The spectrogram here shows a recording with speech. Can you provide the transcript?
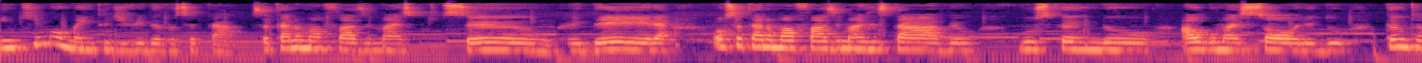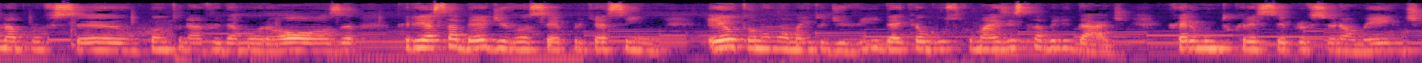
em que momento de vida você tá? Você tá numa fase mais curtição, doideira, ou você tá numa fase mais estável, buscando algo mais sólido, tanto na profissão quanto na vida amorosa. Queria saber de você, porque assim, eu tô num momento de vida que eu busco mais estabilidade. Quero muito crescer profissionalmente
